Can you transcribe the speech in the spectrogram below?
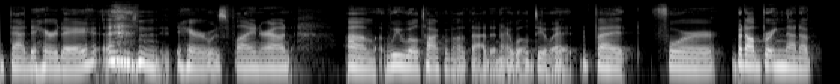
bad hair day and hair was flying around, um, we will talk about that and I will do it. But for, but I'll bring that up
